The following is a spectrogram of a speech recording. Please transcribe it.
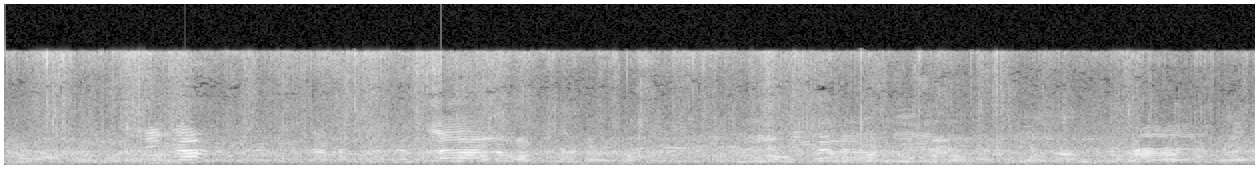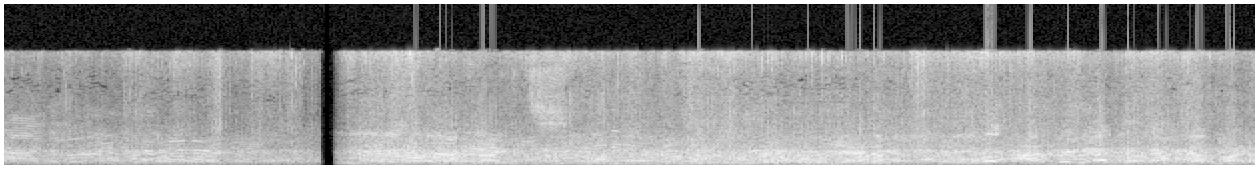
ठीक है लगा लो आपको दिखा है ना लगा के उसको लाओ ये है ना पंजाब वाला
